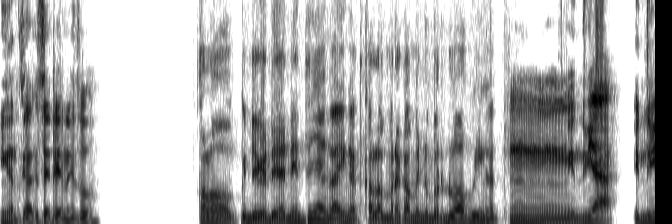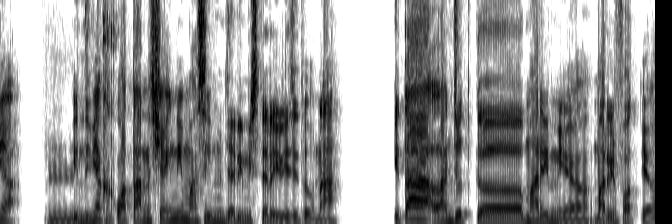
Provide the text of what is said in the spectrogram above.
Ingat gak kejadian itu? Kalau kejadian intinya nggak ingat. Kalau mereka minum berdua aku ingat. Hmm, intinya intinya Hmm. intinya kekuatan Sheng ini masih menjadi misteri di situ. Nah, kita lanjut ke Marin ya, Marineford ya.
